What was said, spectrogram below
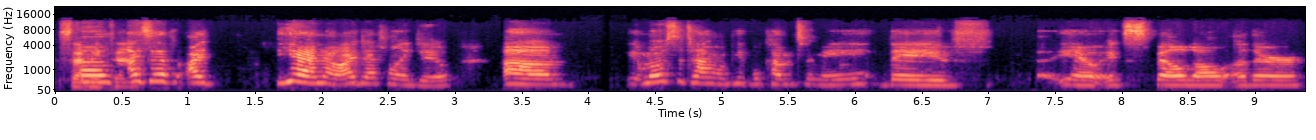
does that um, make sense? i def i yeah no i definitely do. Um most of the time when people come to me they've you know expelled all other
